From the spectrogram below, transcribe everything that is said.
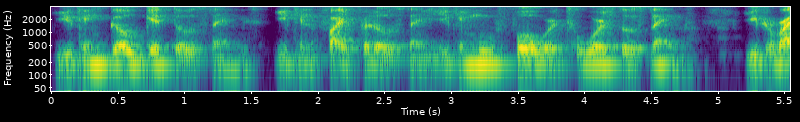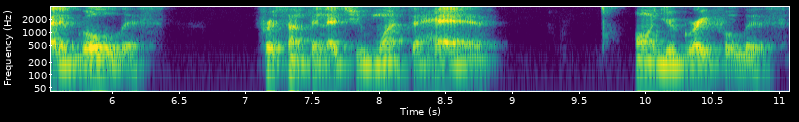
You can go get those things. You can fight for those things. You can move forward towards those things. You can write a goal list for something that you want to have on your grateful list.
